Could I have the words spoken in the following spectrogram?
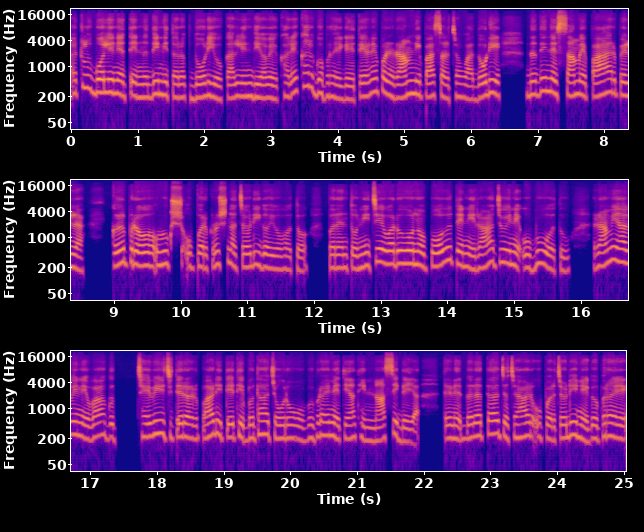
આટલું બોલીને તે નદીની તરફ દોડ્યો. કાલિંદી હવે ખરેખર ગભરાઈ ગઈ. તેણે પણ રામની પાછળ જવા દોડી. નદીને સામે પાર પેલા કલ્પ વૃક્ષ ઉપર કૃષ્ણ ચડી ગયો હતો. પરંતુ નીચે વડુઓનો પોલ તેની રાહ જોઈને ઊભું હતું. રામે આવીને વાઘ જેવી જ તેરર પાડી તેથી બધા ચોરો ગભરાઈને ત્યાંથી નાસી ગયા. તેણે તરત જ ઝાડ ઉપર ચડીને ગભરાઈ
